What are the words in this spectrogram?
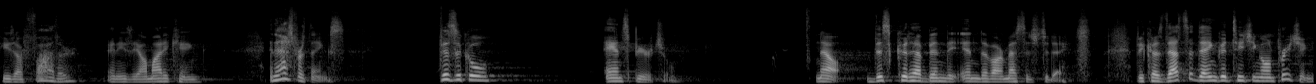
He's our Father, and He's the Almighty King. And ask for things physical and spiritual. Now, this could have been the end of our message today because that's a dang good teaching on preaching.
